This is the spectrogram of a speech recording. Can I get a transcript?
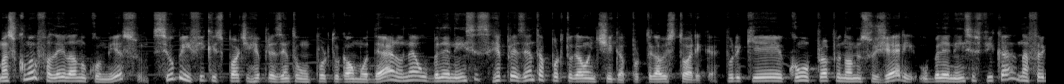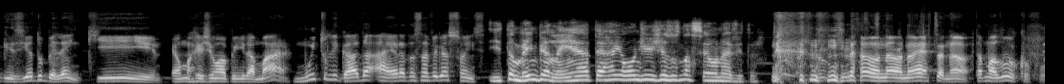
Mas como eu falei lá no começo, se o Benfica e o Sporting representam um Portugal moderno, né, o Belenenses representa a Portugal antiga, Portugal histórica. Porque, como o próprio nome sugere, o Belenenses fica na freguesia do Belém, que é uma região à beira-mar muito ligada à era das navegações. E também Belém é a terra onde Jesus nasceu, né, Vitor? não, não, não é essa não. Tá maluco, pô?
